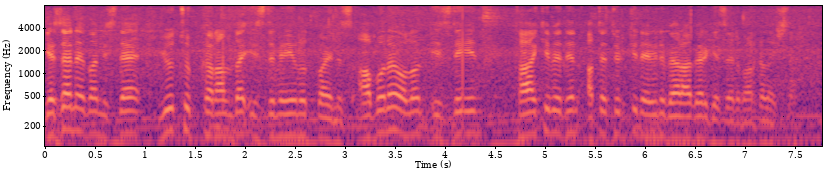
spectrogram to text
Gezen Adam izle YouTube kanalında izlemeyi unutmayınız. Abone olun, izleyin, takip edin. Atatürk'ün evini beraber gezelim arkadaşlar.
